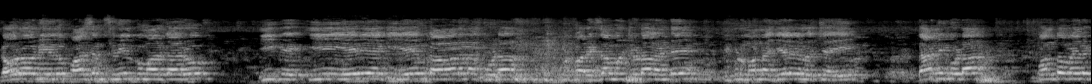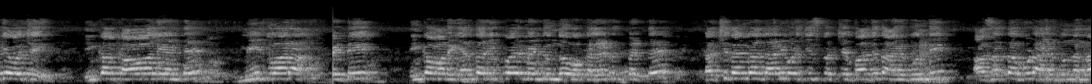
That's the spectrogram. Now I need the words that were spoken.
గౌరవనీయులు పాసం సునీల్ కుమార్ గారు ఈ ఈ ఏరియాకి ఏం కావాలన్నా కూడా ఇప్పుడు ఫర్ ఎగ్జాంపుల్ చూడాలంటే ఇప్పుడు మొన్న జీలగలు వచ్చాయి దాన్ని కూడా కొంత మేరకే వచ్చాయి. ఇంకా కావాలి అంటే మీ ద్వారా పెట్టి ఇంకా మనకి ఎంత రిక్వైర్మెంట్ ఉందో ఒక లెటర్ పెడితే ఖచ్చితంగా దాన్ని కూడా తీసుకొచ్చే బాధ్యత ఆయనకు ఉంది. ఆ సత్తా కూడా ఆయనకు ఉందన్న.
